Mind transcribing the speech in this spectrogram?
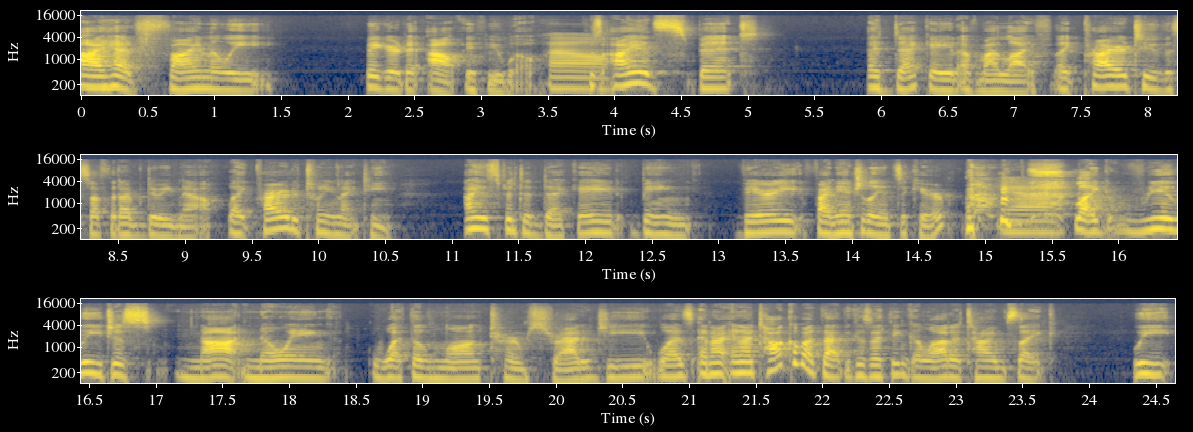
i had finally figured it out if you will because Wow. i had spent a decade of my life like prior to the stuff that i'm doing now like prior to 2019 i had spent a decade being very financially insecure Yeah. like really just not knowing what the long-term strategy was and i and i talk about that because i think a lot of times like we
